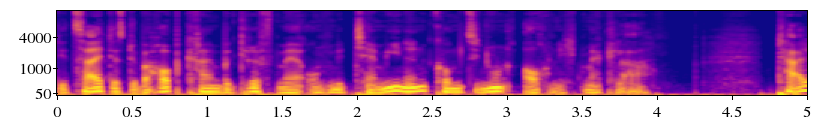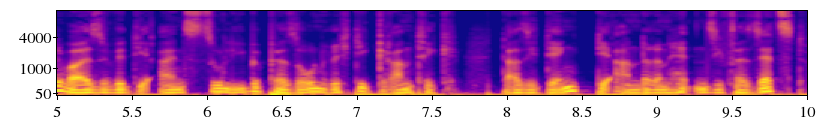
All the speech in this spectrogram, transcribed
Die Zeit ist überhaupt kein Begriff mehr und mit Terminen kommt sie nun auch nicht mehr klar. Teilweise wird die einst so liebe Person richtig grantig, da sie denkt, die anderen hätten sie versetzt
